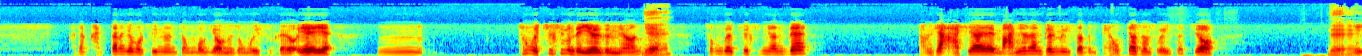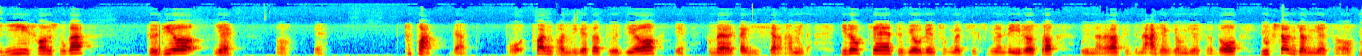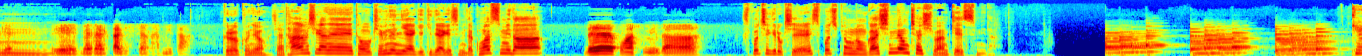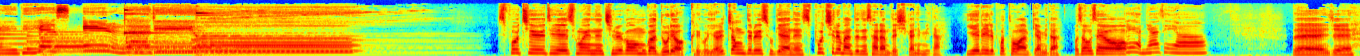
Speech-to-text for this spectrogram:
가장 간단하게 볼 수 있는 종목이 어느 종목이 있을까요? 예, 예. 음, 1970년대 예를 들면, 예. 1970년대 당시 아시아의 마녀라는 별명이 있었던 배옥자 선수가 있었죠. 네. 예, 이 선수가 드디어 예, 어, 예, 투판, 그러니까 투안 던지기에서 드디어 예, 금메달을 따기 시작을 합니다. 이렇게 드디어 우리는 1970년대 이르러서 우리나라가 드디어 아시아 경기에서도 육상 경기에서 예, 음. 예, 메달을 따기 시작을 합니다. 그렇군요. 자, 다음 시간에 더욱 재밌는 이야기 기대하겠습니다. 고맙습니다. 네, 고맙습니다. 스포츠 기록실 스포츠 평론가 신명철 씨와 함께 했습니다. KBS 1라디오 스포츠 뒤에 숨어있는 즐거움과 노력 그리고 열정들을 소개하는 스포츠를 만드는 사람들 시간입니다. 이혜리 리포터와 함께합니다. 어서 오세요. 네, 안녕하세요. 네, 이제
